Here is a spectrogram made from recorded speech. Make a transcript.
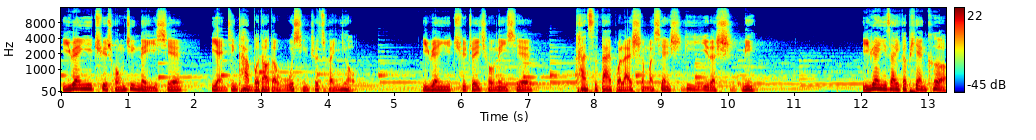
你愿意去崇敬那一些眼睛看不到的无形之存有，你愿意去追求那些看似带不来什么现实利益的使命，你愿意在一个片刻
